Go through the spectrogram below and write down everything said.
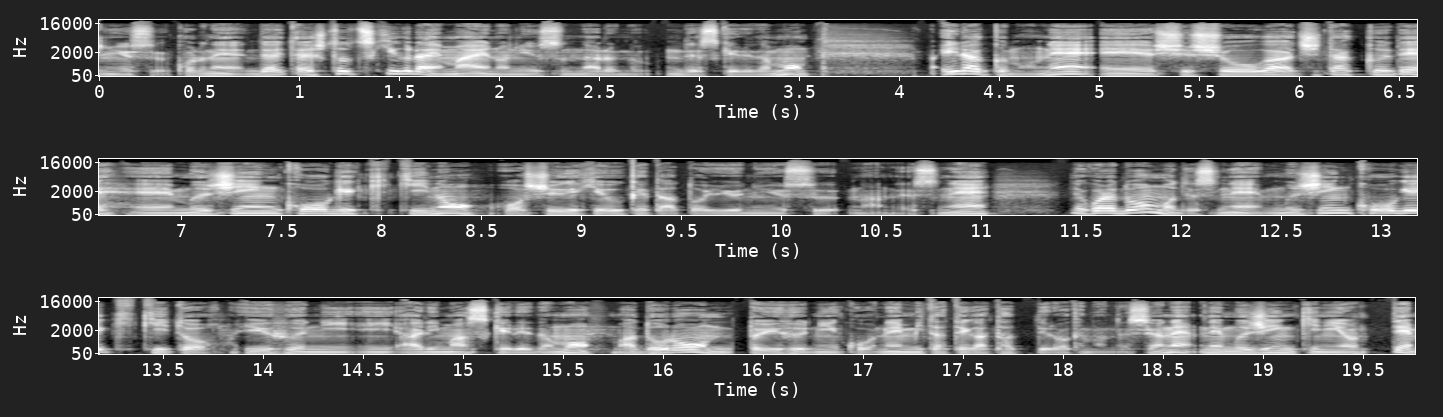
ニュース。これねだいたい一月ぐらい前のニュースになるんですけれどもイラクのね、えー、首相が自宅で、えー、無人攻撃機の襲撃を受けたというニュースなんですね。でこれどうもですね無人攻撃機というふうにありますけれども、まあ、ドローンというふうにこうね見立てが立っているわけなんですよね。で無人機によって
